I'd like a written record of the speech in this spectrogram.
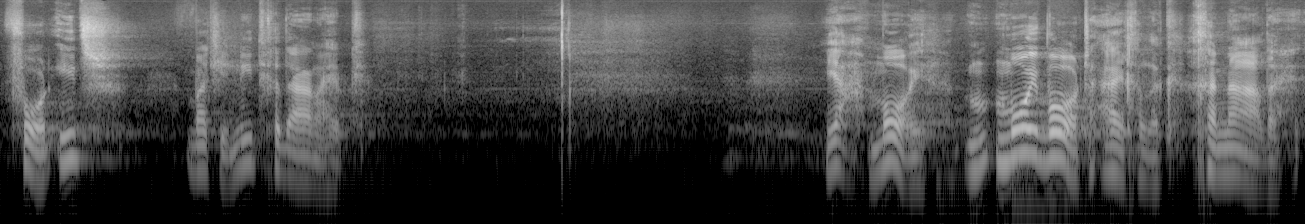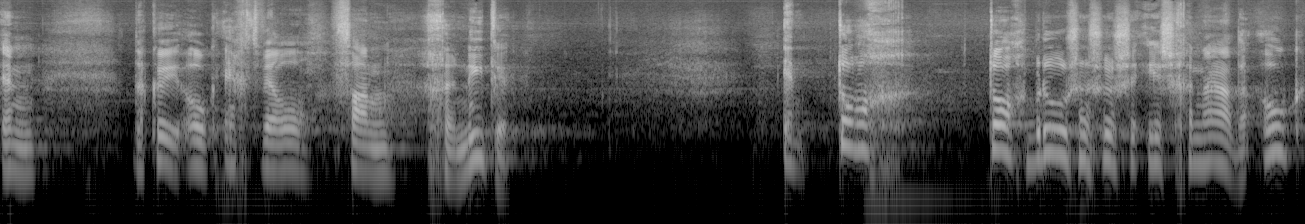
voor iets wat je niet gedaan hebt. Ja, mooi. mooi woord eigenlijk, genade. En daar kun je ook echt wel van genieten. En toch, toch, broers en zussen, is genade ook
